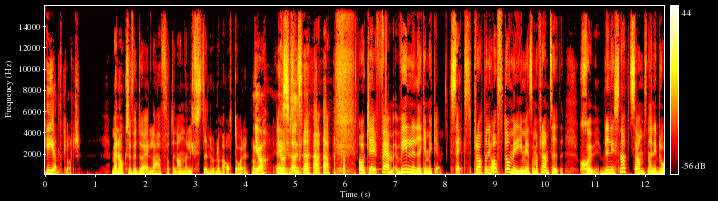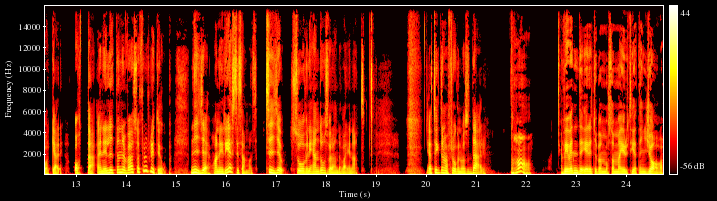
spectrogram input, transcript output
Helt klart. men också för att du har fått en annan livsstil de här åtta åren. Ja, ja Okej, fem. Vill ni lika mycket? Sex. Pratar ni ofta om er gemensamma framtid? Sju. Blir ni snabbt sams när ni bråkar? Åtta. Är ni lite nervösa för att flytta ihop? Nio. Har ni rest tillsammans? Tio. Sover ni ändå hos varandra varje natt? Jag tyckte de här frågorna var sådär. Jaha. För jag vet inte, är det typ att man måste ha majoriteten ja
